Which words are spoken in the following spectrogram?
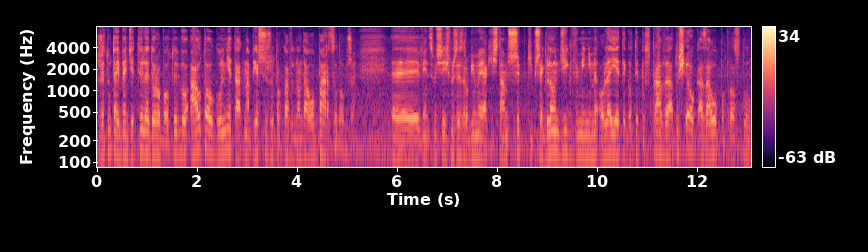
że tutaj będzie tyle do roboty, bo auto ogólnie tak na pierwszy rzut oka wyglądało bardzo dobrze. Yy, więc myśleliśmy, że zrobimy jakiś tam szybki przeglądzik, wymienimy oleje, tego typu sprawy, a tu się okazało po prostu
